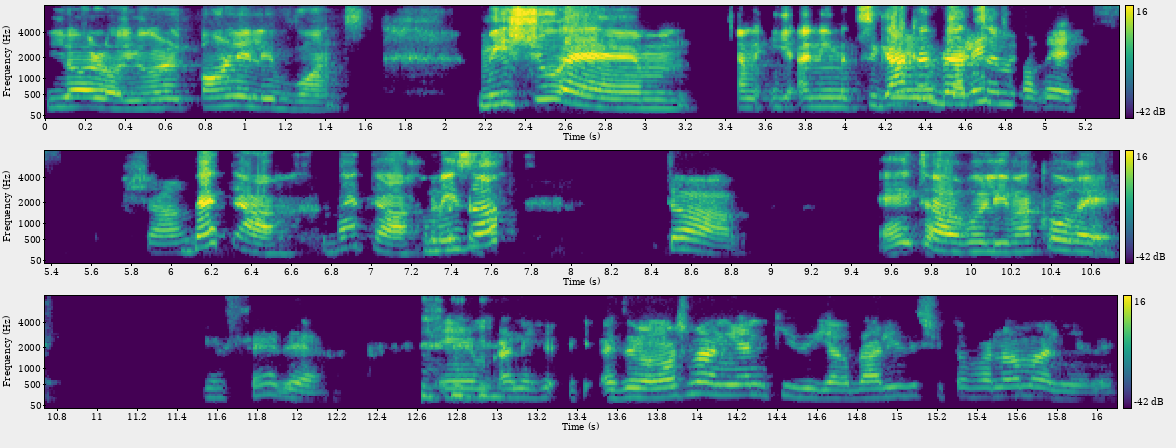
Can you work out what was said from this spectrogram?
יולו, you only live once. מישהו, אה, אני, אני מציגה כאן בעצם... אני רוצה להתפרץ, אפשר? בטח, בטח. מי זאת? תואר. היי תואר, רולי, מה קורה? בסדר. אמ, אני, זה ממש מעניין, כי זה ירדה לי איזושהי תובנה מעניינת,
